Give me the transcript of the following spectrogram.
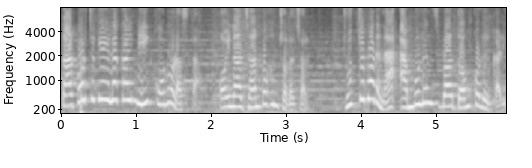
তারপর থেকে এলাকায় নেই কোনো রাস্তা। হয় না যানবাহন চলাচল। ঢুকতে পারে না অ্যাম্বুলেন্স বা দমকলের গাড়ি।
